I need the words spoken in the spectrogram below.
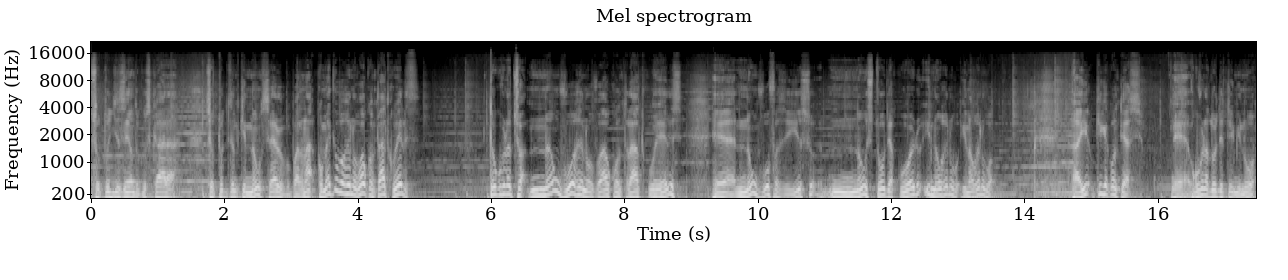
Se eu estou dizendo que os caras. Se eu estou dizendo que não serve para o Paraná, como é que eu vou renovar o contrato com eles? Então o governador disse: ó, não vou renovar o contrato com eles, é, não vou fazer isso, não estou de acordo e não renovou. E não renovou. Aí o que, que acontece? É, o governador determinou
